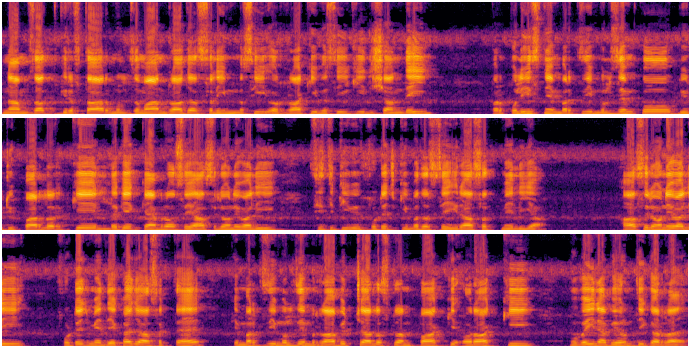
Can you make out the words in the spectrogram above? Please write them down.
नामजद गिरफ़्तार मुलजमान राजा सलीम मसीह और राकी वसी की निशानदेही पर पुलिस ने मरकज़ी मुलजिम को ब्यूटी पार्लर के लगे कैमरों से हासिल होने वाली C C T V footage की मदद से हिरासत में लिया। हासिल होने वाली फुटेज में देखा जा सकता है कि मरकज़ी मुलजिम राबिट चार्लस कुरान पाक के औराक की मुबैना बेहरमती कर रहा है,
